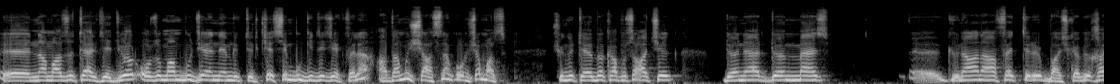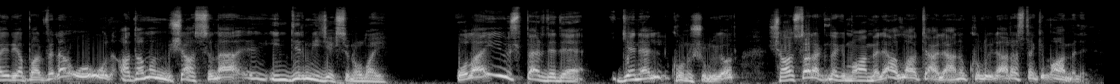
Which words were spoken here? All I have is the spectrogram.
e, namazı terk ediyor. O zaman bu cehennemliktir. Kesin bu gidecek falan. Adamın şahsına konuşamazsın. Çünkü tevbe kapısı açık. Döner dönmez. E, günahını affettirir. Başka bir hayır yapar falan. O, o adamın şahsına e, indirmeyeceksin olayı. Olay üst perdede genel konuşuluyor. Şahıslar hakkındaki muamele allah Teala'nın kuluyla arasındaki muameledir.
